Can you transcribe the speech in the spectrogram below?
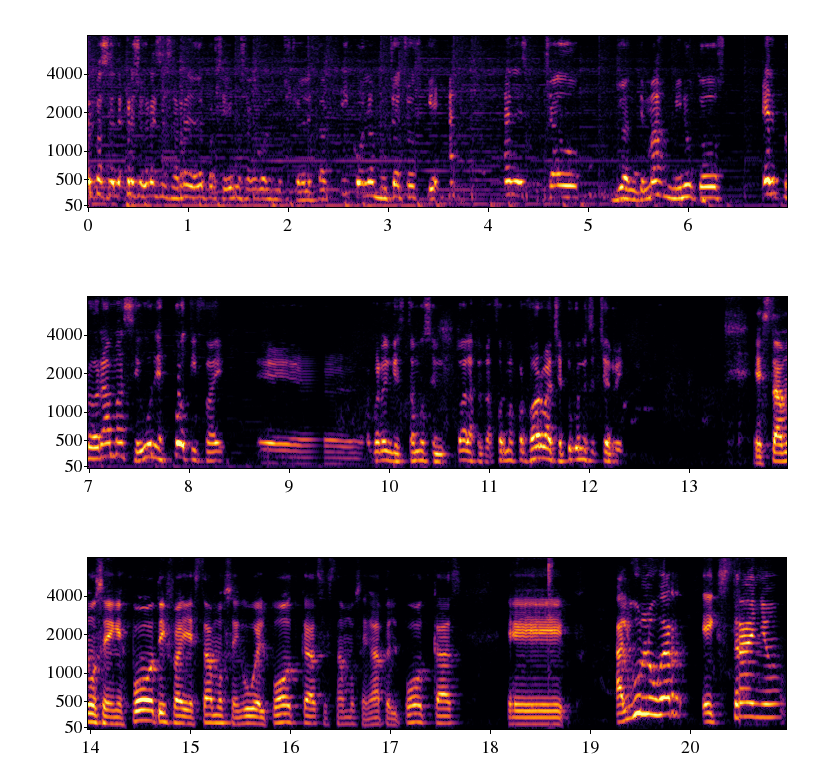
De Pase el Desprecio, gracias a Radio Depor. Seguimos acá con los muchachos del staff y con los muchachos que han escuchado durante más minutos el programa según Spotify. Eh, recuerden que estamos en todas las plataformas. Por favor, Bache, tú con ese cherry. Estamos en Spotify, estamos en Google Podcast, estamos en Apple Podcast. Eh, ¿Algún lugar extraño?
